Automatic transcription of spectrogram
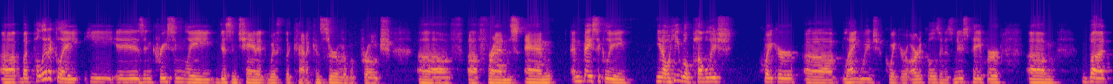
Uh, but politically, he is increasingly disenchanted with the kind of conservative approach of uh, Friends, and and basically, you know, he will publish Quaker uh, language, Quaker articles in his newspaper, um, but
